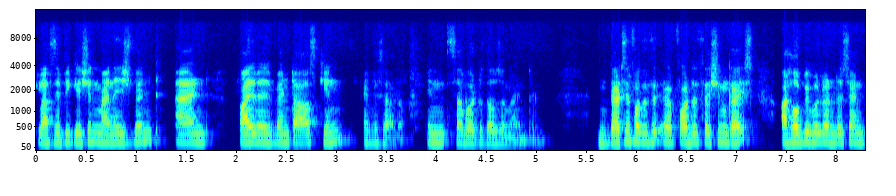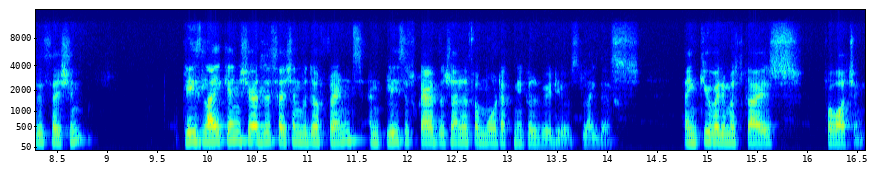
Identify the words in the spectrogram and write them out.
classification management and file management task in FSRM in Server 2019 that's it for this uh, for this session guys. I hope you will understand this session. Please like and share this session with your friends and please subscribe the channel for more technical videos like this. Thank you very much guys for watching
